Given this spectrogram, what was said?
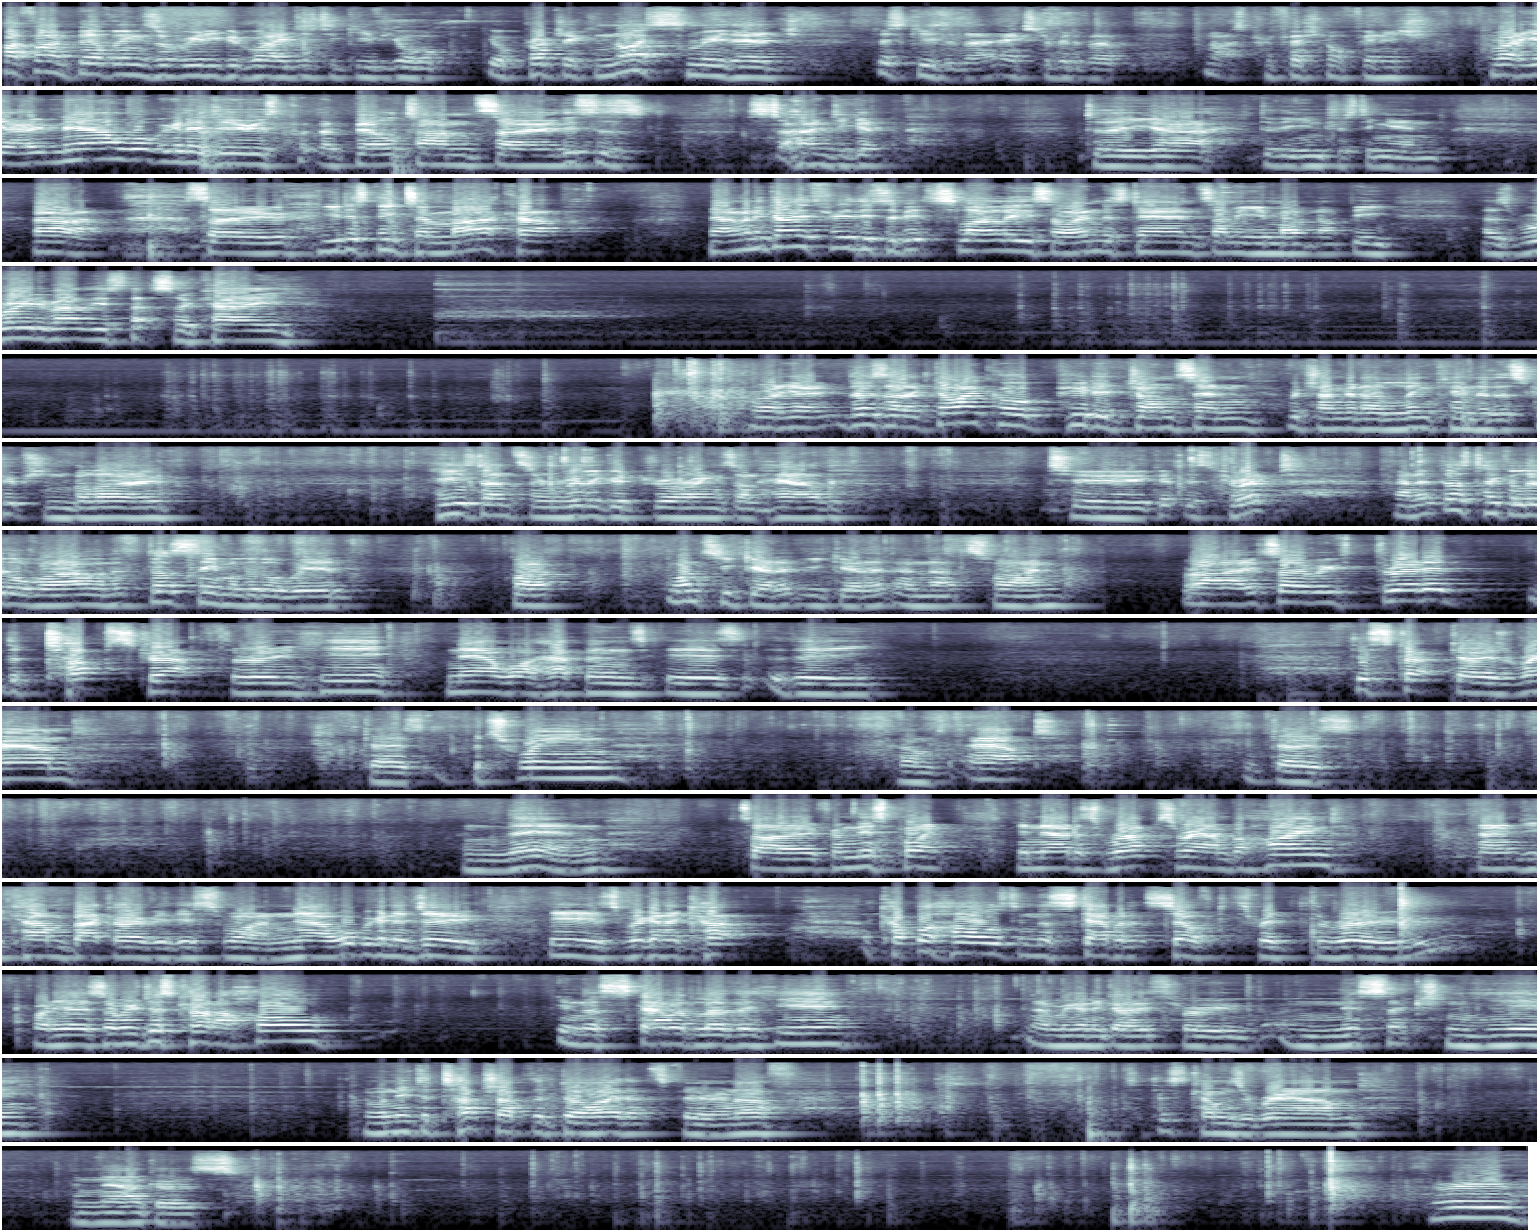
I find beveling is a really good way just to give your, your project a nice smooth edge, just gives it that extra bit of a nice professional finish. Rightio, now what we're going to do is put the belt on. So this is starting to get to the uh, to the interesting end. All right, so you just need to mark up. Now I'm going to go through this a bit slowly, so I understand some of you might not be as worried about this. That's okay. Right, here, there's a guy called Peter Johnsson, which I'm going to link in the description below. He's done some really good drawings on how to get this correct. And it does take a little while and it does seem a little weird, but once you get it, you get it and that's fine. Right, so we've threaded the top strap through here. Now what happens is the this strap goes around goes between, comes out, it goes, and then, so from this point, it now just wraps around behind and you come back over this one. Now what we're going to do is we're going to cut a couple of holes in the scabbard itself to thread through. Rightio, so we've just cut a hole in the scabbard leather here and we're going to go through in this section here and we'll need to touch up the dye, that's fair enough. So this comes around and now goes through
